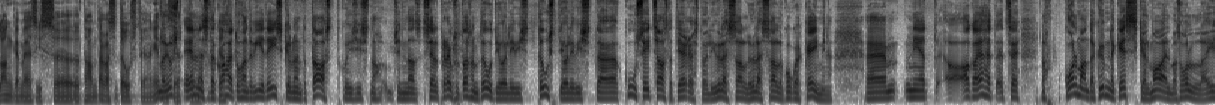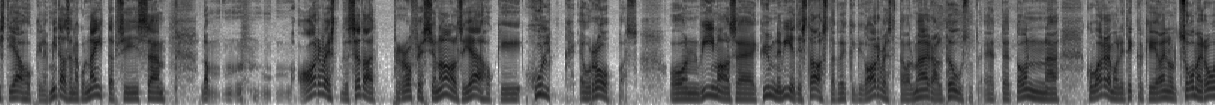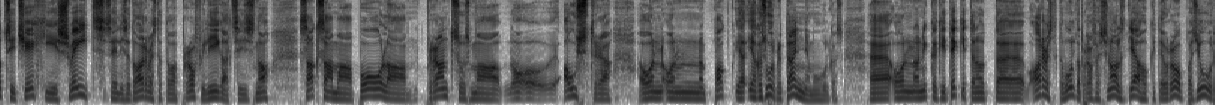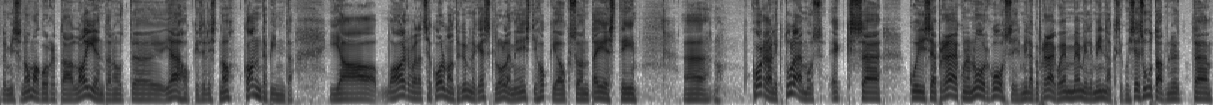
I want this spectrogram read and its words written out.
langeme ja siis tahame tagasi tõusta ja nii edasi. no just et, enne seda kahe tuhande viieteistkümnendat aastat, kui siis noh, sinna sel praegusel tasemel tõudi, oli vist, tõusti oli vist kuus-seitse aastat järjest oli üles-alla, üles-alla kogu aeg käimine nii et, aga jah, et, et see noh, kolmanda kümne keskel maailmas olla Eesti jäähokile, mida see nagu näitab, siis ehm, no arvestades seda, et professionaalse jäähoki hulk Euroopas on viimase kümne-viieteist aastaga ikkagi arvestataval määral tõusnud, et, et on, kui varem olid ikkagi ainult Soome, Rootsi, Tšehhi, Šveits sellised arvestatavad profiliigad, siis noh, Saksamaa, Poola, Prantsusmaa no,, Austria on, on pak- ja, ja ka Suurbritannia muuhulgas on, on ikkagi tekitanud arvestatava hulga professionaalset jäähokit Euroopas juurde, mis on omakorda laiendanud jäähoki sellist noh, kandepinda. Ja ma arvan, et see kolmanda kümne keskel olemine Eesti hoki jaoks on täiesti äh, noh, korralik tulemus, eks äh, kui see praegune noor koosseis, millega praegu MM-ile minnakse, kui see suudab nüüd äh,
